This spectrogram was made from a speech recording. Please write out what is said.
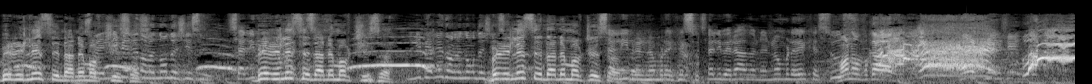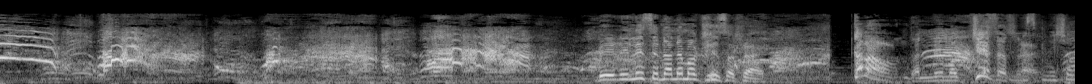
Be released in the name of Jesus. dans le nom de Jésus. Sois Be libéré dans le nom de released in the name of Jesus. Jésus. Libéré dans le nom de Be released in the name of Jesus. Sea libre en el nombre de Jesús. Sea liberado en el nombre de Jesús. Man of God. Be released in the name of Jesus Christ. Come on. the name of Jesus Christ. Méchant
